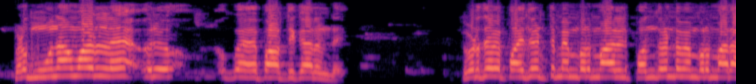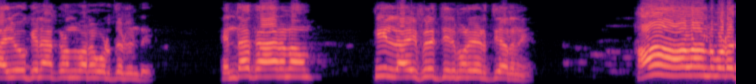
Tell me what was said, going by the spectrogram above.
ഇവിടെ മൂന്നാം വാർഡിലെ ഒരു പാർട്ടിക്കാരുണ്ട് ഇവിടുത്തെ പതിനെട്ട് മെമ്പർമാരിൽ പന്ത്രണ്ട് മെമ്പർമാർ അയോഗ്യനാക്കണം എന്ന് പറഞ്ഞ് കൊടുത്തിട്ടുണ്ട്. എന്താ കാരണം? ഈ ലൈഫിൽ തിരുമറി എടുത്തിയാറിന് ആ ആളാണ് ഇവിടെ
